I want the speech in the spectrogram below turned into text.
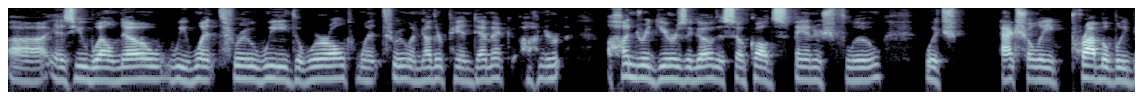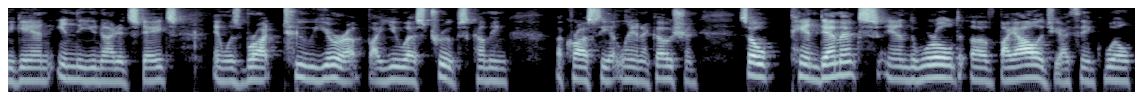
Uh, as you well know, we went through, we, the world, went through another pandemic 100, 100 years ago, the so called Spanish flu, which actually probably began in the United States and was brought to Europe by US troops coming across the Atlantic Ocean. So, pandemics and the world of biology, I think, will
